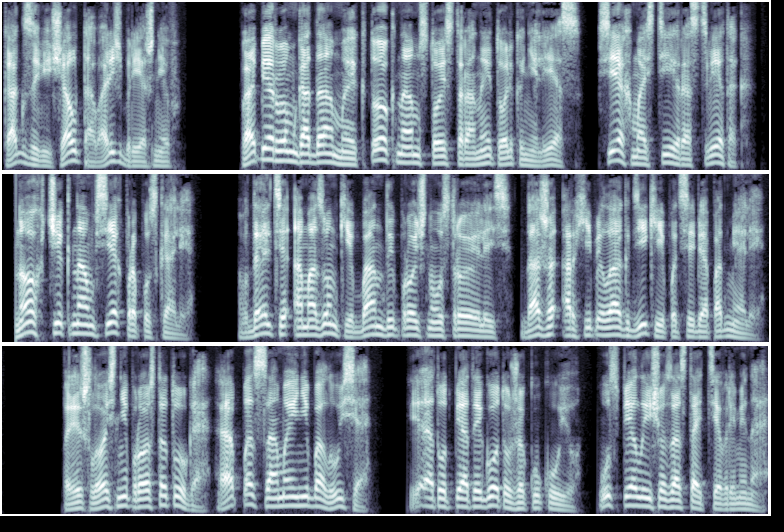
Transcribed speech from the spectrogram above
как завещал товарищ Брежнев. По первым годам мы кто к нам с той стороны только не лез. Всех мастей и расцветок. Ногчи к нам всех пропускали. В дельте Амазонки банды прочно устроились, даже архипелаг Дикий под себя подмяли. Пришлось не просто туго, а по самой не балуйся. Я тут пятый год уже кукую, успел еще застать те времена.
